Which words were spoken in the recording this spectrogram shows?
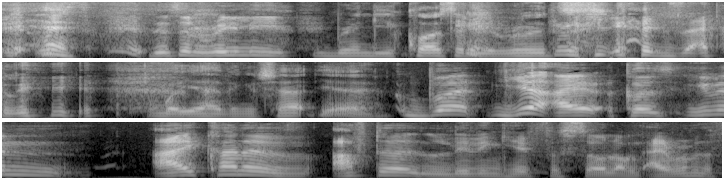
it's, this will really Bring you closer to your roots yeah exactly. while you're having a chat. Yeah. But yeah, I because even I kind of after living here for so long, I remember the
